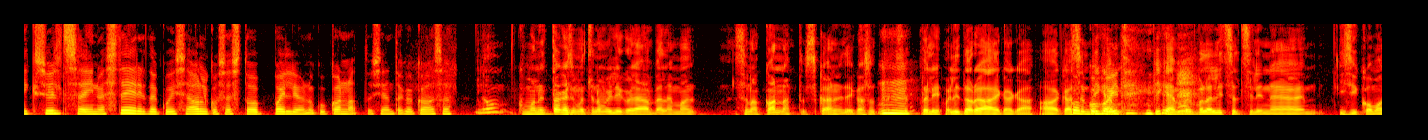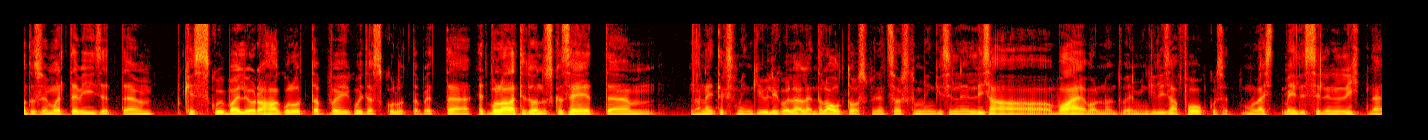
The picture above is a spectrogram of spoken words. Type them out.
miks üldse investeerida, kui see alguses toob palju nagu kannatusi endaga kaasa? no kui ma nüüd tagasi mõtlen oma ülikooli aja peale, ma sõna kannatus ka nüüd ei kasutaks mm. -hmm. et oli, oli tore aeg, aga, aga see on pigem pigem võib-olla lihtsalt selline isikuomadus või mõtteviis, et ähm, kes kui palju raha kulutab või kuidas kulutab, et, et mulle alati tundus ka see, et ähm, noh, näiteks mingi ülikooli ajal endale auto ostmine, et see oleks ka mingi selline lisavaev olnud või mingi lisafookus, et mulle hästi meeldis selline lihtne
